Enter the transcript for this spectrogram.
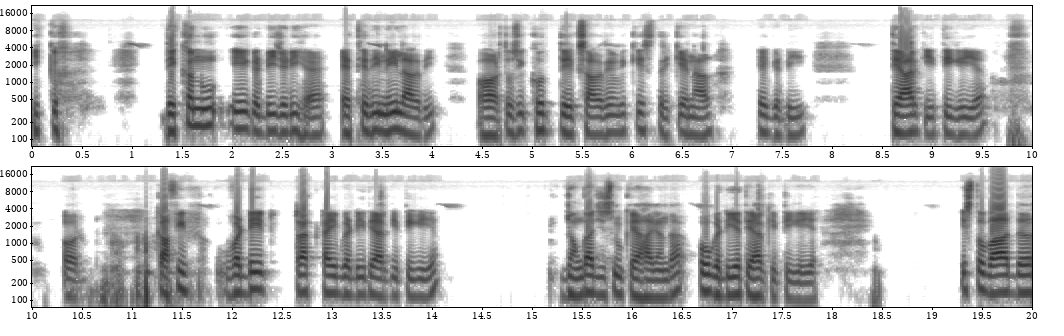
ਇੱਕ ਦੇਖਣ ਨੂੰ ਇਹ ਗੱਡੀ ਜਿਹੜੀ ਹੈ, ਇੱਥੇ ਦੀ ਨਹੀਂ ਲੱਗਦੀ ਔਰ ਤੁਸੀਂ ਖੁਦ ਦੇਖ ਸਕਦੇ ਹੋ ਵੀ ਕਿਸ ਤਰੀਕੇ ਨਾਲ ਇਹ ਗੱਡੀ ਤਿਆਰ ਕੀਤੀ ਗਈ ਹੈ ਔਰ ਕਾਫੀ ਵੱਡੀ ਟਰੱਕ ਟਾਈਪ ਗੱਡੀ ਤਿਆਰ ਕੀਤੀ ਗਈ ਹੈ। ਜੋਂਗਾ ਜਿਸ ਨੂੰ ਕਿਹਾ ਜਾਂਦਾ, ਉਹ ਗੱਡੀ ਇਹ ਤਿਆਰ ਕੀਤੀ ਗਈ ਹੈ। ਇਸ ਤੋਂ ਬਾਅਦ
